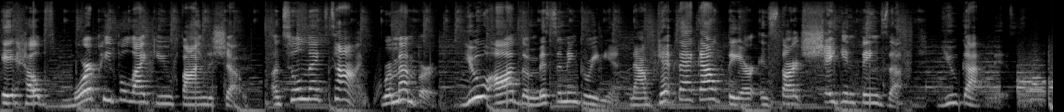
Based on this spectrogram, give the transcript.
It helps more people like you find the show. Until next time, remember, you are the missing ingredient. Now get back out there and start shaking things up. You got this.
